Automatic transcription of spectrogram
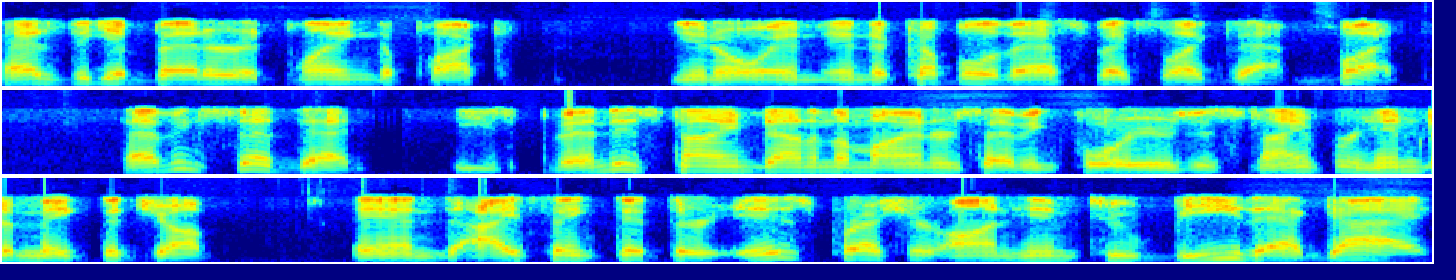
has to get better at playing the puck, you know, and, and a couple of aspects like that. But having said that, he's spent his time down in the minors having four years. It's time for him to make the jump. And I think that there is pressure on him to be that guy.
